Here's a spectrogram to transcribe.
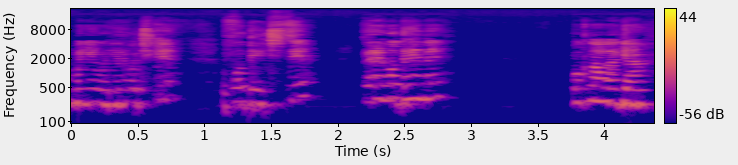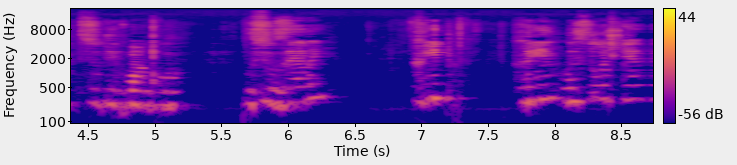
мої огірочки в водичці 3 години. Поклала я сюди в банку усю зелень, кріп, хрін, листочки,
